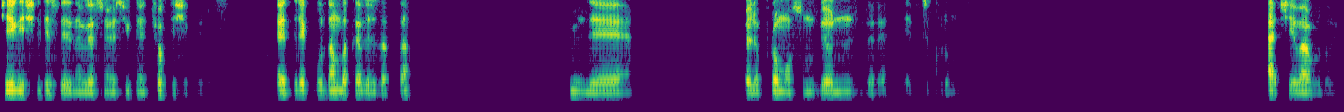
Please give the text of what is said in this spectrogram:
İçerik değişikliği tespit edin. Navigasyon önerisi yükleniyor. Çok teşekkür ederiz. Evet direkt buradan bakabiliriz hatta. Şimdi böyle promosumuz gördüğünüz üzere hepsi Her şey var burada hocam.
